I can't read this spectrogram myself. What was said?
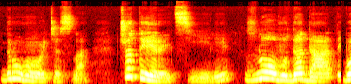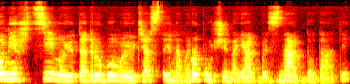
другого числа. 4 цілі. Знову додати, бо між цілою та дробовою частинами пропущено якби знак додати.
